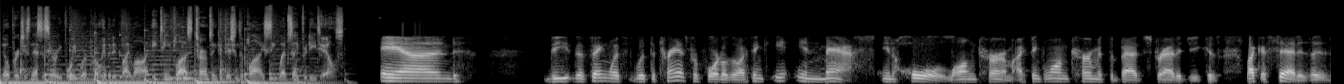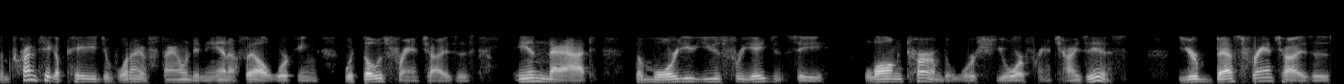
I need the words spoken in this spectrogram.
No purchase necessary. Void where prohibited by law. 18 plus terms and conditions apply. See website for details. And the the thing with with the transfer portal though, I think in, in mass, in whole, long term, I think long term it's a bad strategy because, like I said, is, is I'm trying to take a page of what I have found in the NFL working with those franchises. In that, the more you use free agency long term, the worse your franchise is. Your best franchises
